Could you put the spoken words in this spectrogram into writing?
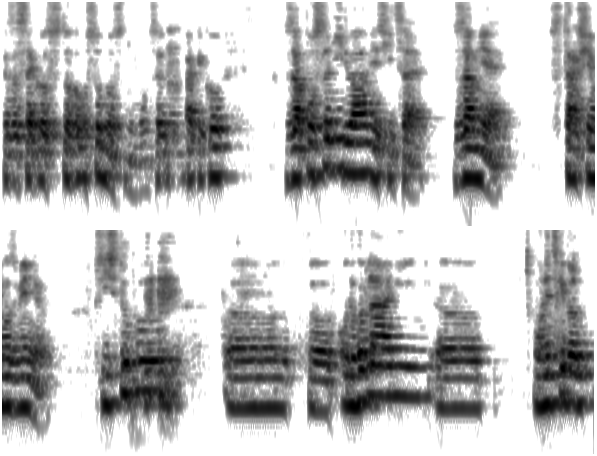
tak zase jako z toho osobnostního. On se Hmm. fakt jako za poslední dva měsíce za mě strašně moc změnil. V přístupu, eh, v, v odhodlání, eh, on vždycky byl,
